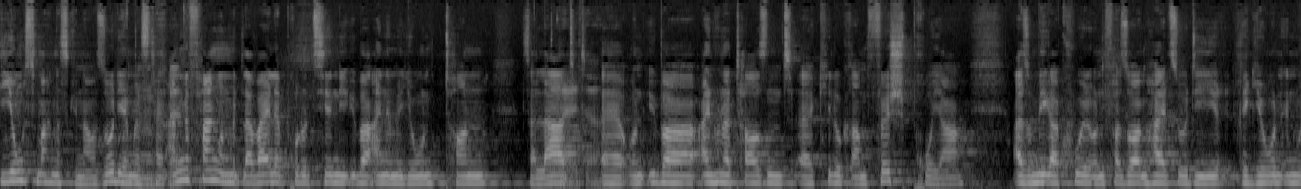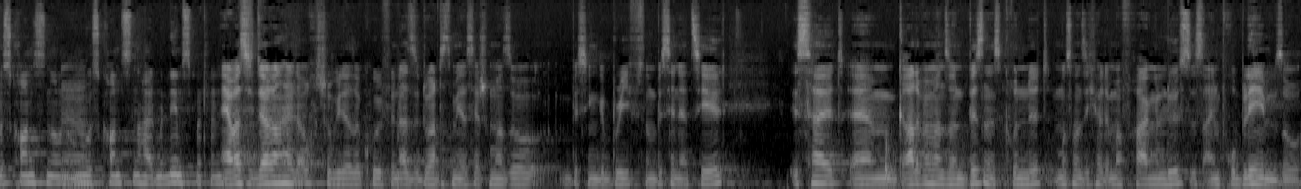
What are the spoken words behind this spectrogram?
Die Jungs machen das genau so. Die haben ganz Ja, klein fett. angefangen und mittlerweile produzieren die über eine Million Tonnen Salat äh, und über 100.000 äh, Kilogramm Fisch pro Jahr. Also mega cool und versorgen halt so die Region in Wisconsin und Ja. in Wisconsin halt mit Lebensmitteln. Ja, was ich daran halt auch schon wieder so cool finde, also du hattest mir das ja schon mal so ein bisschen gebrieft, so ein bisschen erzählt, ist halt, ähm, gerade wenn man so ein Business gründet, muss man sich halt immer fragen, löst es ein Problem so?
